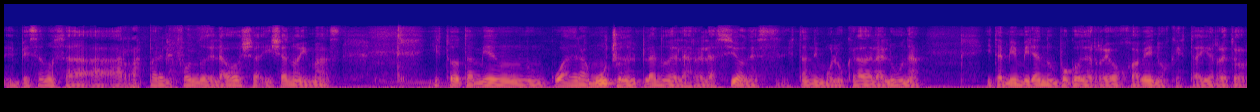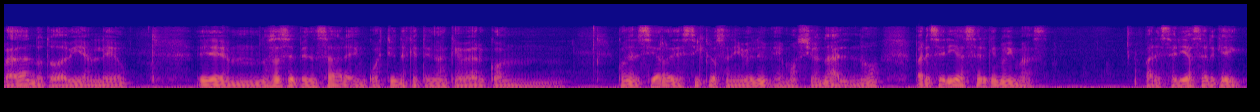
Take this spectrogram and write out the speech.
empezamos a- a raspar el fondo de la olla y ya no hay más. Y esto también cuadra mucho en el plano de las relaciones, estando involucrada la luna y también mirando un poco de reojo a Venus, que está ahí retrogradando todavía en Leo, eh, nos hace pensar en cuestiones que tengan que ver con, con el cierre de ciclos a nivel emocional, ¿no? Parecería ser que no hay más. Parecería ser que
